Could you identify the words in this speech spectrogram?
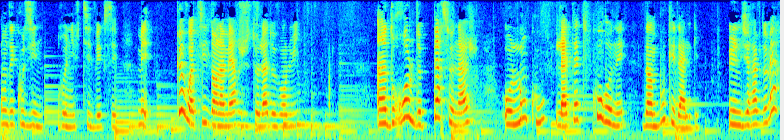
ont des cousines, renifle-t-il vexé. Mais que voit-il dans la mer juste là devant lui? Un drôle de personnage au long cou, la tête couronnée d'un bouquet d'algues. Une girafe de mer?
